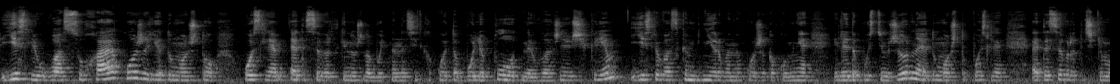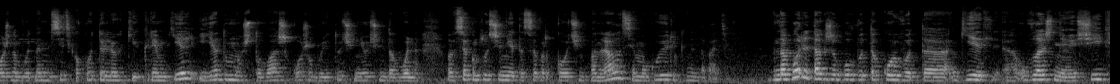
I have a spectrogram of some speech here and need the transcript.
Если у вас сухая кожа, я думаю, что после этой сыворотки нужно будет наносить какой-то более плотный увлажняющий крем. Если у вас комбинированная кожа, как у меня, или, допустим, жирная, я думаю, что после этой сывороточки можно будет наносить какой-то легкий крем-гель, и я думаю, что ваша кожа будет очень и очень довольна. Во всяком случае, мне эта сыворотка очень понравилась, я могу ее рекомендовать. В наборе также был вот такой вот э, гель э, увлажняющий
